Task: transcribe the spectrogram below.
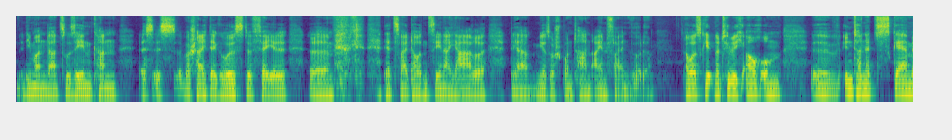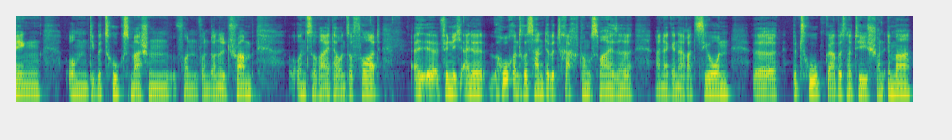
die man dazu sehen kann. Es ist wahrscheinlich der größte Fail äh, der 2010er Jahre, der mir so spontan einfallen würde. Aber es geht natürlich auch um äh, Internet-Scamming, um die Betrugsmaschen von, von Donald Trump und so weiter und so fort. Äh, finde ich eine hochinteressante Betrachtungsweise einer Generation. Äh, Betrug gab es natürlich schon immer,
